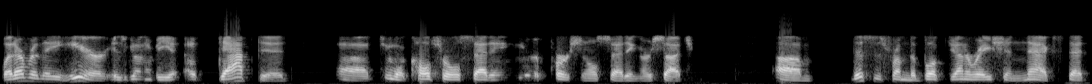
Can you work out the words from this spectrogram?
whatever they hear is going to be adapted uh, to a cultural setting or a personal setting or such. Um, this is from the book Generation Next that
